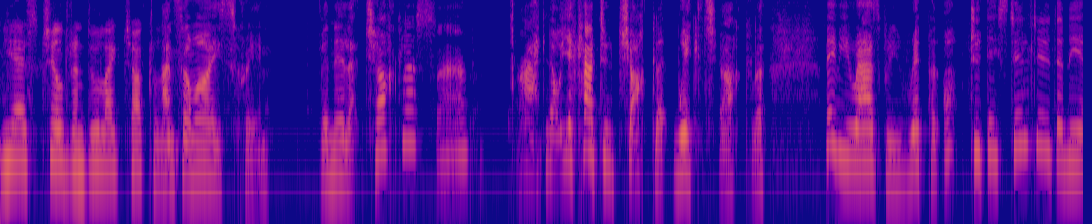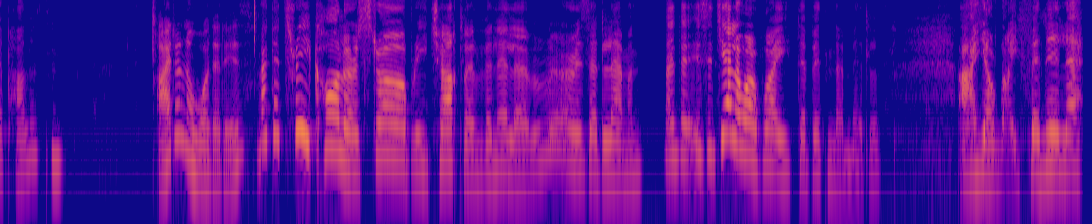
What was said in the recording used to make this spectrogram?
Yes, children do like chocolate. And some ice cream. Vanilla chocolate? Uh, ah, no, you can't do chocolate with chocolate. Maybe raspberry ripple. Oh, do they still do the Neapolitan? I don't know what it is. Are the three colours strawberry, chocolate, and vanilla? Or is it lemon? Is it yellow or white? The bit in the middle. Ah, you're right, vanilla.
